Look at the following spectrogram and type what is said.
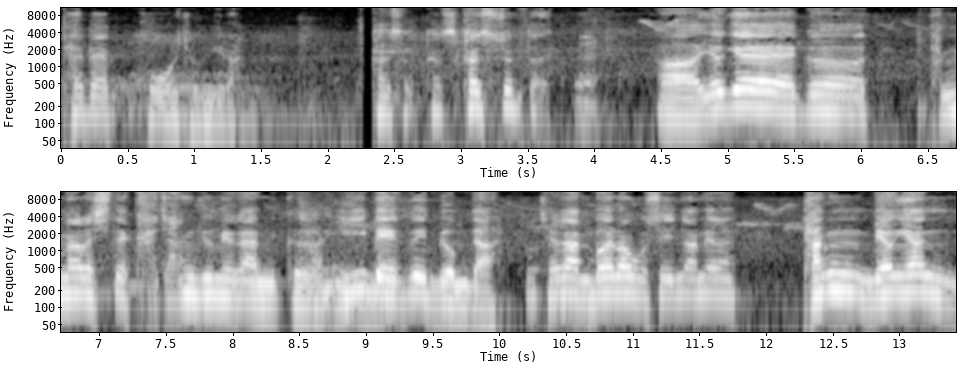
태백고종이라. 가수, 가수, 가수 좀 따. 아, 여기에 그 당나라 시대 가장 유명한 그 이백의 묘입니다. 제가 뭐라고 써있냐면은 당명현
